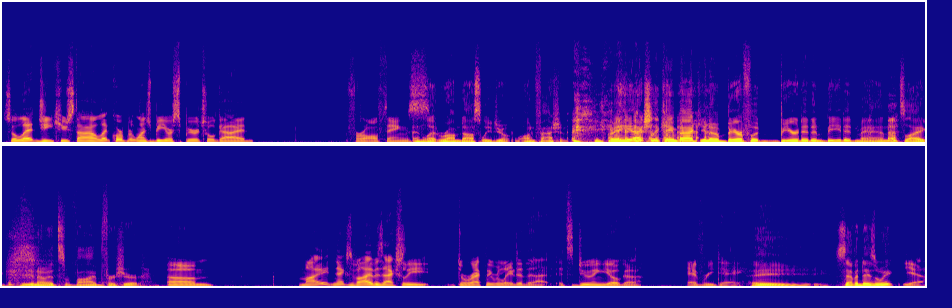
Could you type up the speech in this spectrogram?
So let GQ style, let corporate lunch be your spiritual guide for all things. And let Ram Dass lead you on fashion. I mean, he actually came back, you know, barefoot, bearded, and beaded, man. It's like, you know, it's a vibe for sure. Um, my next vibe is actually directly related to that. It's doing yoga every day. Hey, seven days a week? Yeah,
